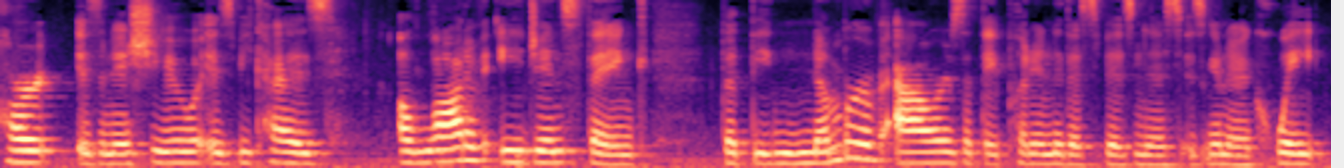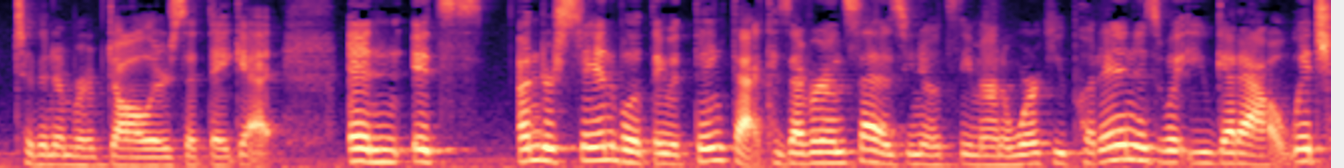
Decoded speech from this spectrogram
part is an issue is because a lot of agents think that the number of hours that they put into this business is going to equate to the number of dollars that they get. And it's understandable that they would think that because everyone says, you know, it's the amount of work you put in is what you get out, which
